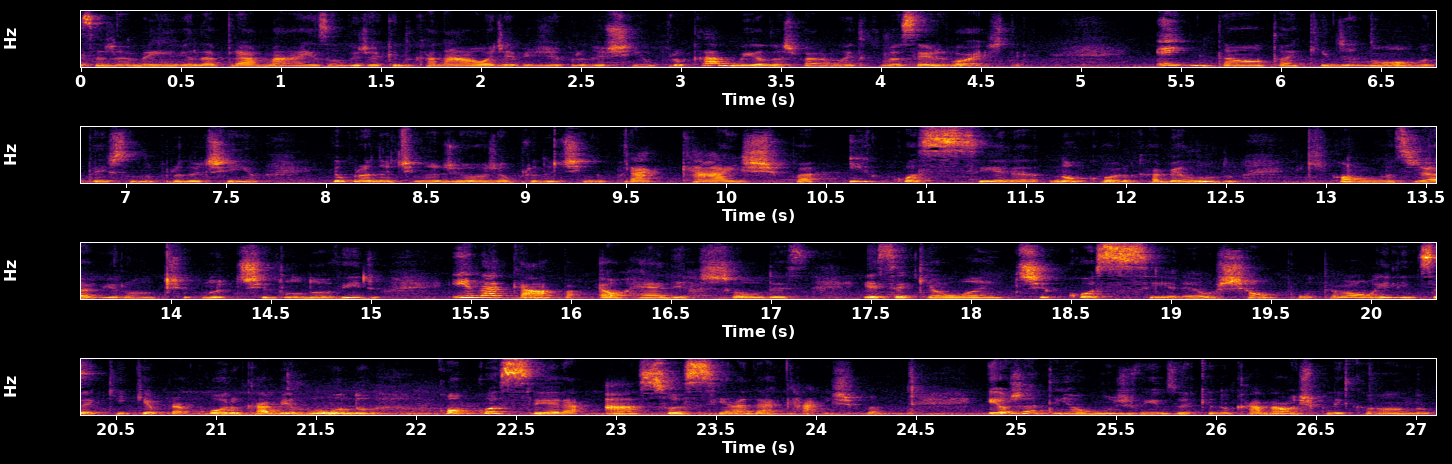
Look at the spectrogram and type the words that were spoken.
seja bem-vinda para mais um vídeo aqui do canal. Hoje é vídeo de produtinho pro cabelo, espero muito que vocês gostem. Então, eu tô aqui de novo testando o produtinho. E o produtinho de hoje é um produtinho para caspa e coceira no couro cabeludo, que como vocês já viram no título do vídeo. E na capa é o Head Shoulders. Esse aqui é o anti-coceira, é o shampoo, tá bom? Ele diz aqui que é para couro cabeludo com coceira associada à caspa. Eu já tenho alguns vídeos aqui no canal explicando.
